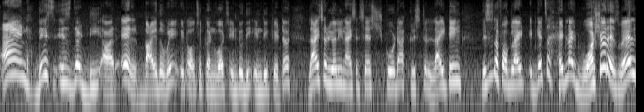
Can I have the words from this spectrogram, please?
and this is the DRL. By the way, it also converts into the indicator. Lights are really nice, it says Skoda Crystal Lighting. This is the fog light, it gets a headlight washer as well.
